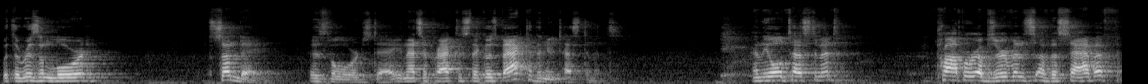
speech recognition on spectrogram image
with the risen Lord, Sunday is the Lord's Day, and that's a practice that goes back to the New Testament. In the Old Testament, proper observance of the Sabbath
